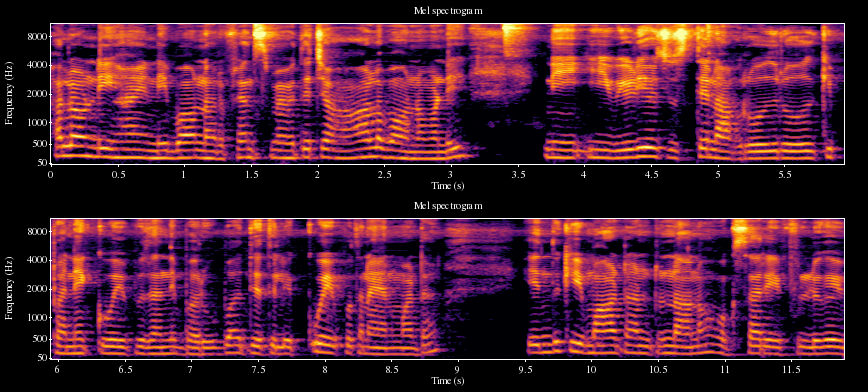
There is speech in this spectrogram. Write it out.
హలో అండి హాయ్ అండి బాగున్నారు? ఫ్రెండ్స్ మేమైతే చాలా బాగున్నామండి. నీ ఈ వీడియో చూస్తే నాకు రోజు రోజుకి పని ఎక్కువైపోతుంది బరువు బాధ్యతలు ఎక్కువైపోతున్నాయి అన్నమాట ఎందుకు ఈ మాట అంటున్నానో ఒకసారి ఫుల్గా ఈ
